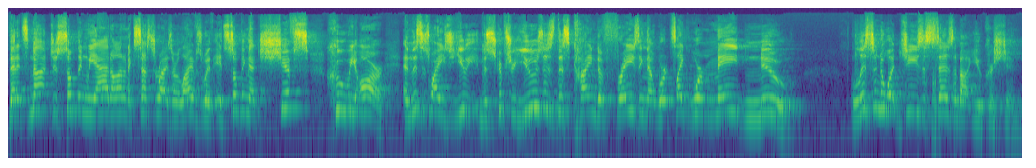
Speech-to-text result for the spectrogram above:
that it's not just something we add on and accessorize our lives with, it's something that shifts who we are. And this is why he's, the scripture uses this kind of phrasing that we're, it's like we're made new. Listen to what Jesus says about you, Christian.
